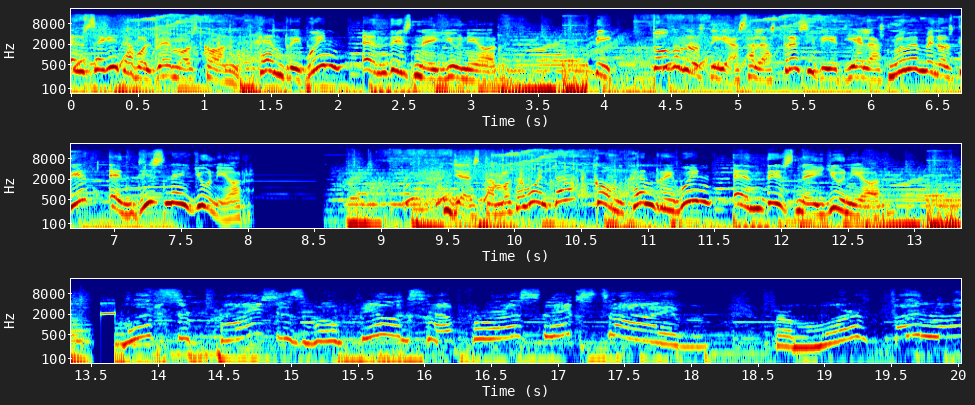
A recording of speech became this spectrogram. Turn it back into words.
Enseguida volvemos con Henry Wynn en Disney Junior. Pic, todos los días a las 3 y 10 y a las 9 menos 10 en Disney Junior. Ya estamos de vuelta con Henry Wynn en Disney Junior. What surprises will Felix have for us next time? For more fun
